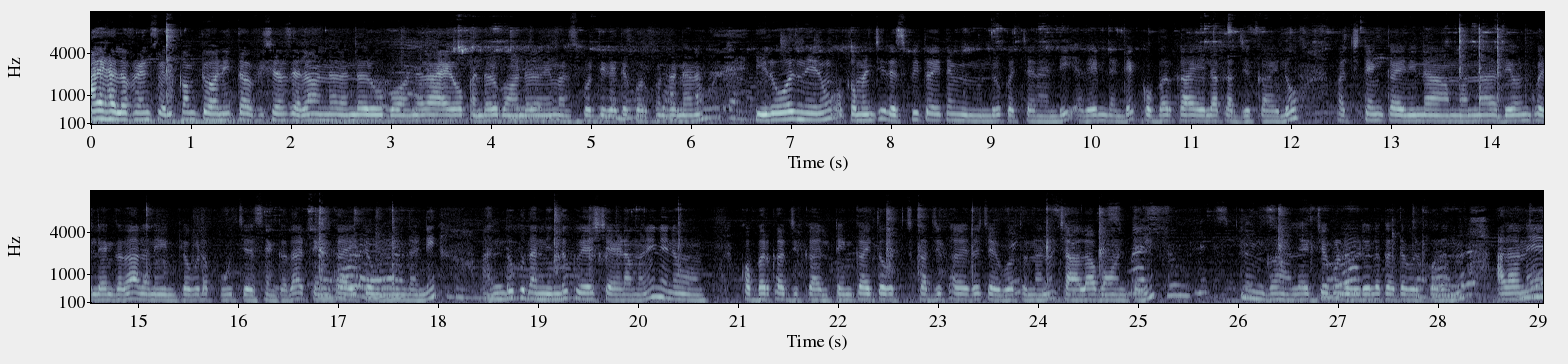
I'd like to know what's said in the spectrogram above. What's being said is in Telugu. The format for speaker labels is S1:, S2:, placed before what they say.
S1: Hi hello friends welcome to Anitha officials ఎలా ఉన్నారు అందరూ? బాగున్నారా? ఐ హోప్ అందరూ బాగుండాలని మనస్ఫూర్తిగా అయితే కోరుకుంటున్నాను. ఈరోజు నేను ఒక మంచి రెసిపీతో అయితే మీ ముందుకు వచ్చానండి. అదేంటంటే కొబ్బరికాయల కర్జకాయలు పచ్చి టెంకాయ నిన్న మొన్న దేవునికి వెళ్ళాం కదా అలానే ఇంట్లో కూడా పూజ చేసాం కదా టెంకాయ అయితే ఉండిందండి. అందుకు దాన్ని ఎందుకు వేస్ట్ చేయడం అని నేను కొబ్బరి కర్జికాయలు టెంకాయతో కర్జికాయలు అయితే చేయబోతున్నాను. చాలా బాగుంటాయి. ఇంకా లైక్ చేయకుండా వీడియోలోకి అయితే వెళ్ళిపోదాము. అలానే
